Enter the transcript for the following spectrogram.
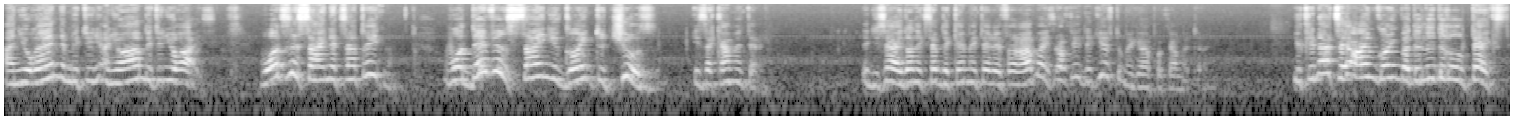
and your hand and between and your arm between your eyes. What's the sign that's not written? Whatever sign you're going to choose is a commentary. Then you say, I don't accept the commentary for rabbis. Okay, that you have to make up a commentary. You cannot say, I'm going by the literal text,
